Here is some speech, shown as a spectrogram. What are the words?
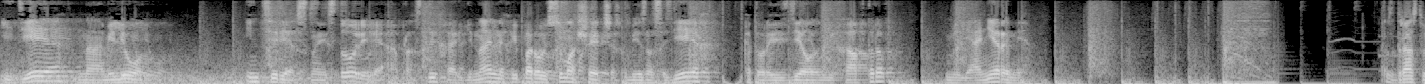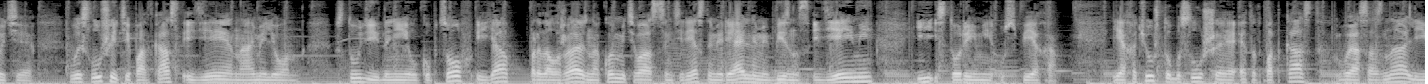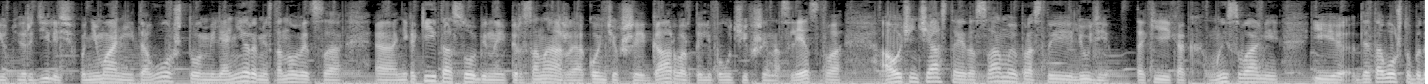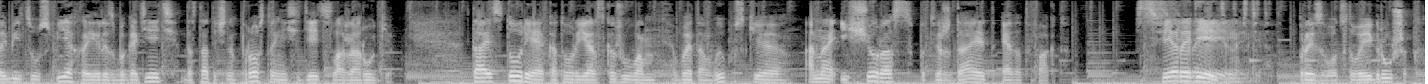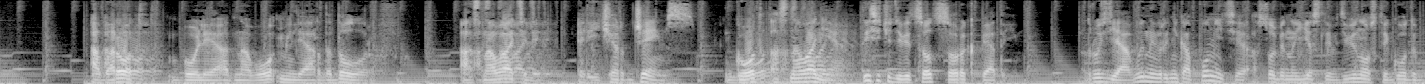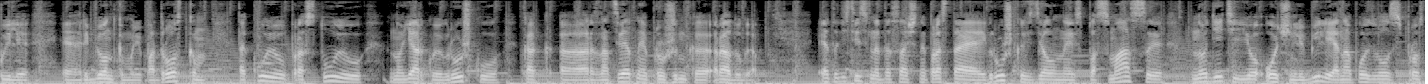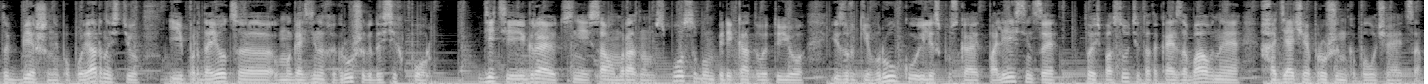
Идея на миллион. Интересная история о простых, оригинальных и порой сумасшедших бизнес-идеях, которые сделали их авторов миллионерами. Здравствуйте! Вы слушаете подкаст «Идея на миллион». В студии Даниил Купцов, и я продолжаю знакомить вас с интересными реальными бизнес-идеями и историями успеха. Я хочу, чтобы слушая этот подкаст, вы осознали и утвердились в понимании того, что миллионерами становятся э, не какие-то особенные персонажи, окончившие Гарвард или получившие наследство, а очень часто это самые простые люди, такие как мы с вами, и для того, чтобы добиться успеха и разбогатеть, достаточно просто не сидеть сложа руки. Та история, которую я расскажу вам в этом выпуске, она еще раз подтверждает этот факт. Сфера деятельности. Производство игрушек. Оборот. Более 1 миллиарда долларов. Основатели. Ричард Джеймс. Год основания. 1945. Друзья, вы наверняка помните, особенно если в 90-е годы были э, ребенком или подростком, такую простую, но яркую игрушку, как э, разноцветная пружинка радуга. Это действительно достаточно простая игрушка, сделанная из пластмассы, но дети ее очень любили, и она пользовалась просто бешеной популярностью и продается в магазинах игрушек до сих пор. Дети играют с ней самым разным способом, перекатывают ее из руки в руку или спускают по лестнице, то есть по сути это такая забавная ходячая пружинка получается.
